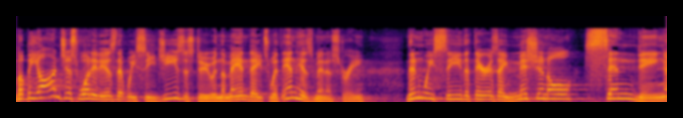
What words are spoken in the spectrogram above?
But beyond just what it is that we see Jesus do and the mandates within his ministry, then we see that there is a missional sending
